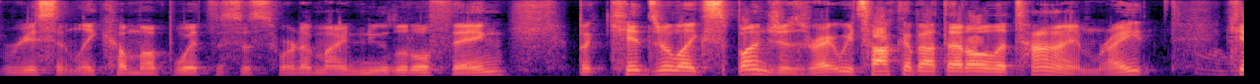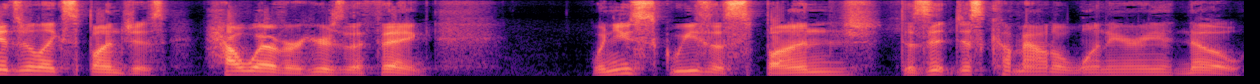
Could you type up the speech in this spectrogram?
recently come up with this is sort of my new little thing but kids are like sponges right? We talk about that all the time right? Kids are like sponges. However here's the thing when you squeeze a sponge, does it just come out of one area? No.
